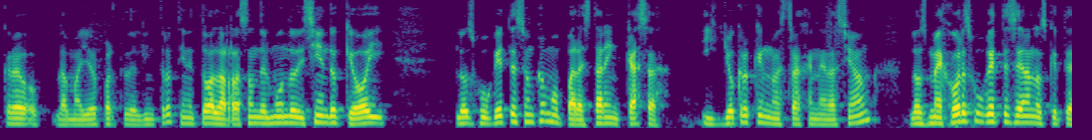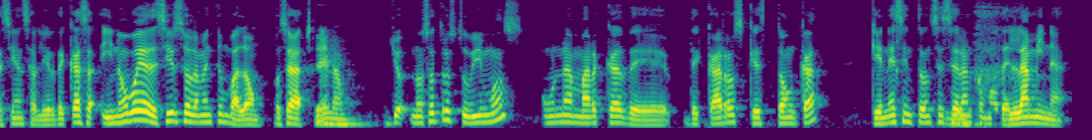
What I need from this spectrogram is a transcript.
creo, la mayor parte del intro, tiene toda la razón del mundo diciendo que hoy los juguetes son como para estar en casa. Y yo creo que en nuestra generación los mejores juguetes eran los que te hacían salir de casa. Y no voy a decir solamente un balón, o sea, Sí, no. yo, nosotros tuvimos una marca de, de carros que es Tonka, que en ese entonces eran como de lámina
